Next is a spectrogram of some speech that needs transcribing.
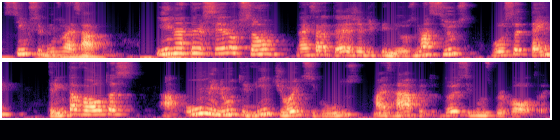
5 segundos mais rápido. E na terceira opção, na estratégia de pneus macios, você tem 30 voltas a 1 minuto e 28 segundos, mais rápido, 2 segundos por volta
